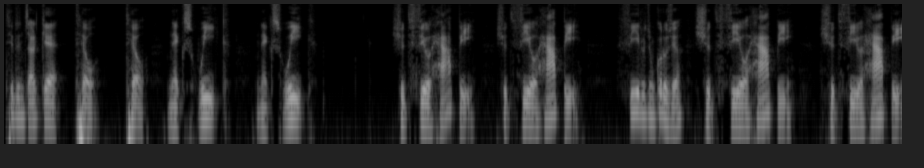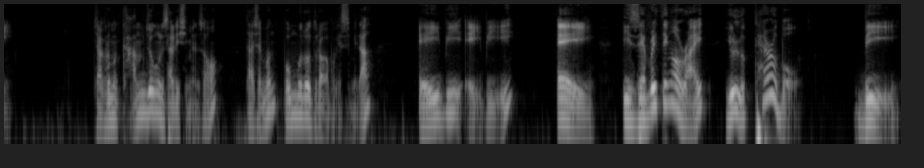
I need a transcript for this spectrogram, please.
till은 짧게 till, till. next week, next week. should feel happy, should feel happy. feel을 좀 끌어줘요. should feel happy, should feel happy. 자, 그러면 감정을 살리시면서 다시 한번 본문으로 돌아가 보겠습니다. A, B, A, B. A. Is everything alright? You look terrible. B.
